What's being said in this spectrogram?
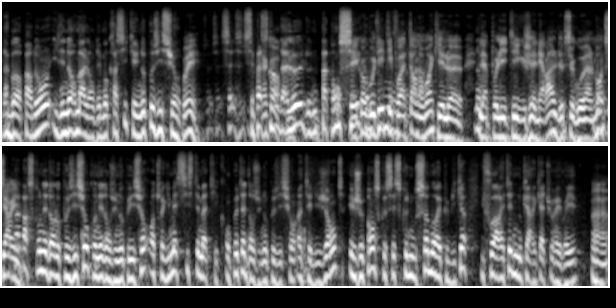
D'abord, pardon, il est normal en démocratie qu'il y ait une opposition. Oui. C'est pas scandaleux de ne pas penser. Et comme, vous dites, il faut attendre au moins qu'il y ait la politique générale de ce gouvernement qui arrive. pas parce qu'on est dans l'opposition qu'on est dans une opposition entre guillemets systématique. On peut être dans une opposition intelligente, et je pense que c'est ce que nous sommes aux Républicains. Il faut arrêter de nous caricaturer, voyez. Euh,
